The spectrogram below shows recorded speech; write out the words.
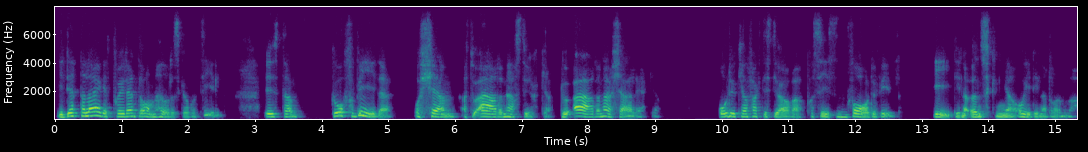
I detta läget bry dig inte om hur det ska gå till, utan gå förbi det och känn att du är den här styrkan, du är den här kärleken. Och du kan faktiskt göra precis vad du vill i dina önskningar och i dina drömmar.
